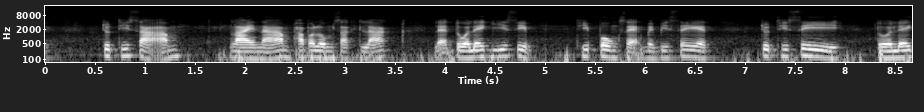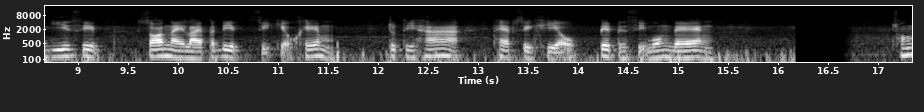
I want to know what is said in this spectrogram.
ษ จุดที่ 3 ลายน้ำพระบรมสารีลักษณ์ และตัวเลข 20 ที่โปร่งแสงเป็นพิเศษ จุดที่ 4 ตัวเลข 20 ซ่อนในลายประดิษฐ์สีเขียวเข้ม จุดที่ 5 แถบสีเขียวเปลี่ยนเป็นสีม่วงแดง ช่อง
